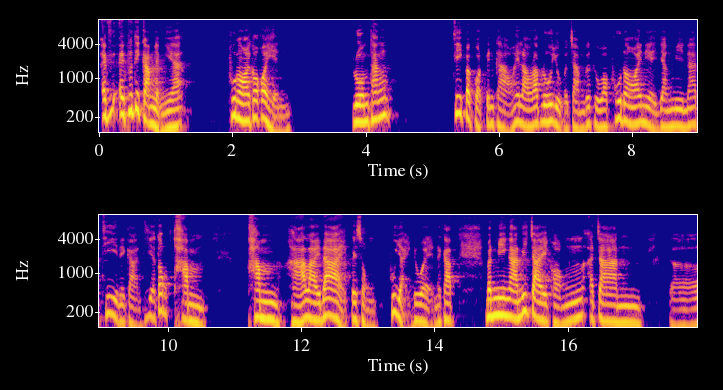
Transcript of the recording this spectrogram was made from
ไอ้ไอพฤติกรรมอย่างเนี้ย ผู้น้อยเขาก็เห็น รวมทั้งที่ปรากฏเป็นข่าวให้เรารับรู้อยู่ประจำก็คือว่าผู้น้อยเนี่ยยังมีหน้าที่ในการที่จะต้องทำทำหารายได้ไปส่งผู้ใหญ่ด้วยนะครับ มันมีงานวิจัยของอาจารย์เอ่อ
